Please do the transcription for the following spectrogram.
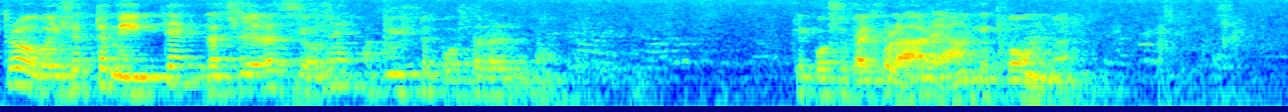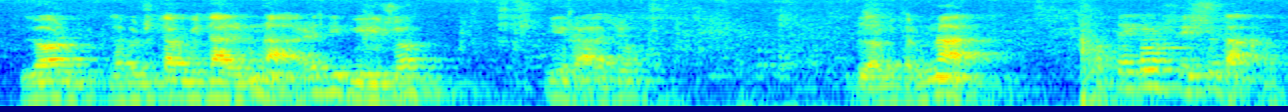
trovo esattamente l'accelerazione a cui è sottoposta la Luna, che posso calcolare anche con la velocità orbitale lunare diviso il raggio dell'orbita lunare. Ottengo lo stesso dato.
